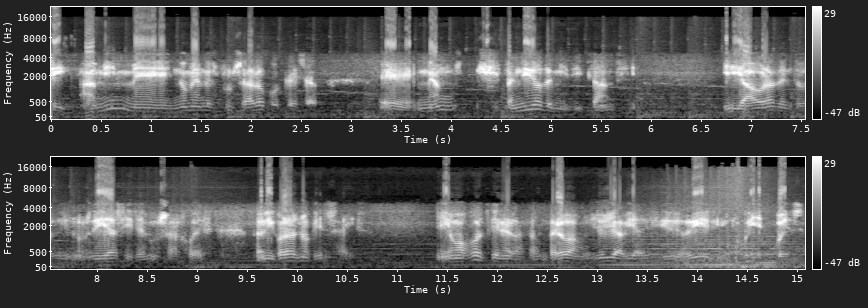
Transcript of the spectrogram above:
sí, a mí me, no me han expulsado porque eh, me han suspendido de militancia. Y ahora, dentro de unos días, iremos al juez. Pero Nicolás no piensa ir. Y a lo mejor tiene razón, pero vamos, yo ya había decidido ir y pues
